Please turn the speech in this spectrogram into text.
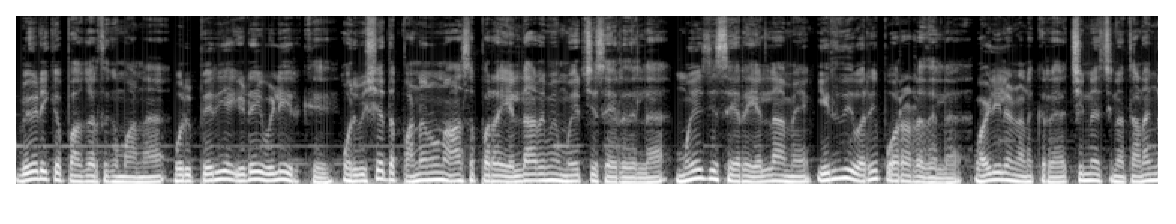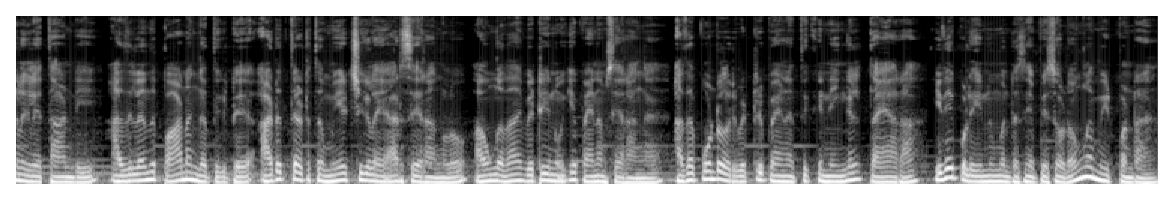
வேடிக்கை பார்க்கறதுக்குமான ஒரு பெரிய இடைவெளி இருக்கு. ஒரு விஷயத்த பண்ணணும்னு ஆசைப்படுற எல்லாருமே முயற்சி செய்யறது இல்ல முயற்சி செய்யற எல்லாமே இறுதி வரை போராடுறது இல்ல வழியில நடக்கிற சின்ன சின்ன தடங்களை தாண்டி அதுல இருந்து பாடம் கத்துக்கிட்டு அடுத்தடுத்த முயற்சிகளை யார் செய்யறாங்களோ அவங்க தான் வெற்றி நோக்கி பயணம் செய்யறாங்க அதை போன்ற ஒரு வெற்றி பயணத்துக்கு நீங்கள் தயாரா? இதே போல இன்னும் எபிசோட உங்களை மீட் பண்றேன்.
